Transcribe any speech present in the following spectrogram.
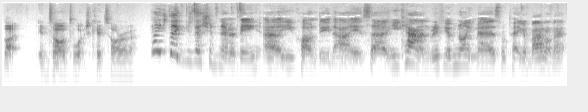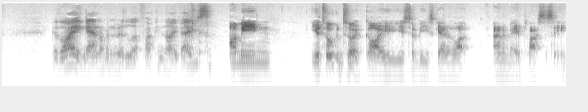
like entitled to watch kids horror. I think there should never be. Uh, you can't do that. It's uh, you can, but if you have nightmares, we're putting a ban on it. Because I ain't getting up in the middle of the fucking night, babes. I mean, you're talking to a guy who used to be scared of like animated plasticine.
